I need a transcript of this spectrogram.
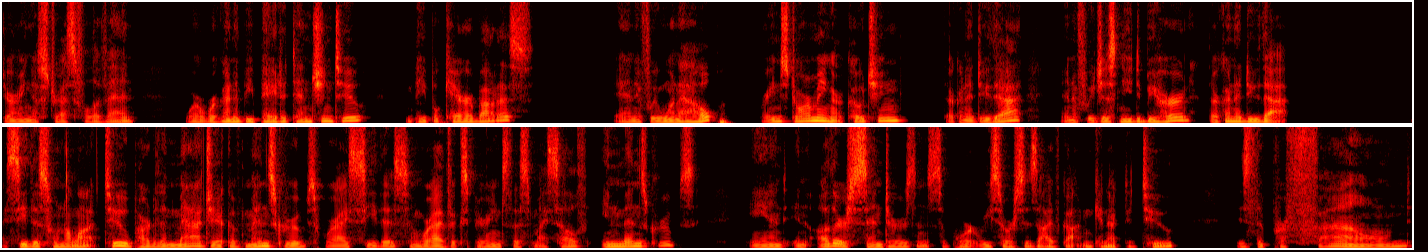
during a stressful event where we're going to be paid attention to and people care about us and if we want to help, brainstorming or coaching, they're going to do that. And if we just need to be heard, they're going to do that. I see this one a lot too. Part of the magic of men's groups, where I see this and where I've experienced this myself in men's groups and in other centers and support resources I've gotten connected to, is the profound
